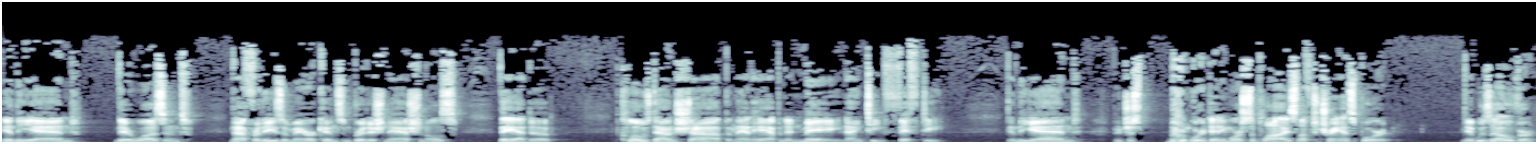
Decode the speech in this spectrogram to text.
in the end, there wasn't. Not for these Americans and British nationals. They had to close down shop, and that happened in May 1950. In the end, there just weren't any more supplies left to transport. It was over.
